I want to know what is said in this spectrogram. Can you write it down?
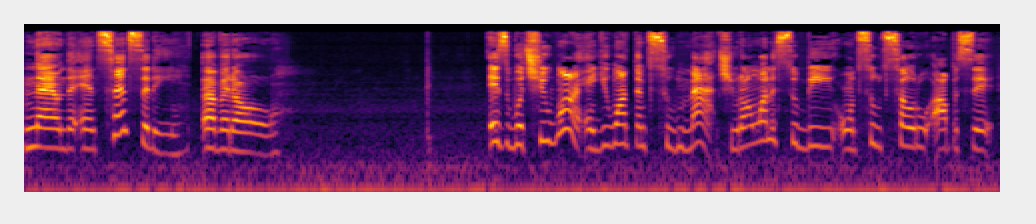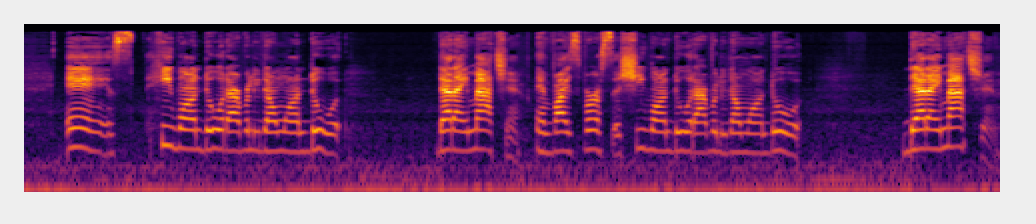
Now, the intensity of it all is what you want, and you want them to match. You don't want it to be on two total opposite ends. He want to do it, I really don't want to do it. That ain't matching, and vice versa. She want to do it, I really don't want to do it. That ain't matching.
